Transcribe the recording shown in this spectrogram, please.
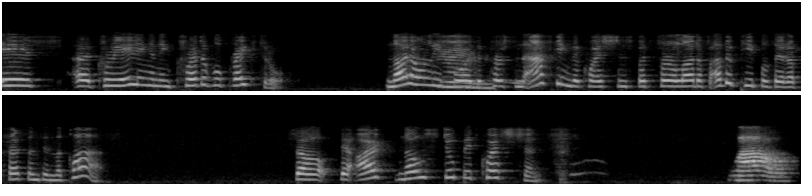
is uh, creating an incredible breakthrough. Not only mm. for the Hmm. person asking the questions, but for a lot of other people that are present in the class. So there are no stupid questions. Wow.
